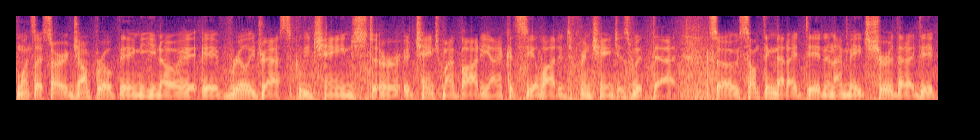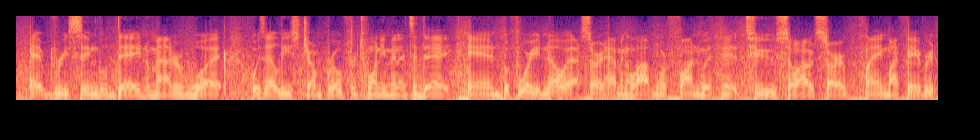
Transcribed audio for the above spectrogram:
Once I started jump roping, you know, it, it really drastically changed, or it changed my body. I could see a lot of different changes with that. So something that I did and I made sure that I did every single day, no matter what, was at least jump rope for 20 minutes a day. And before you know it, I started having a lot more fun with it too. So I would start playing my favorite,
